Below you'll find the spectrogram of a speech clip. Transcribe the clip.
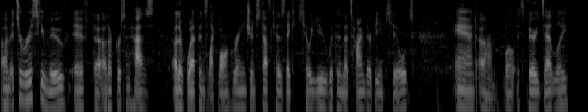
Um, it's a risky move if the other person has other weapons like long range and stuff because they could kill you within the time they're being killed. And, um, well, it's very deadly.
